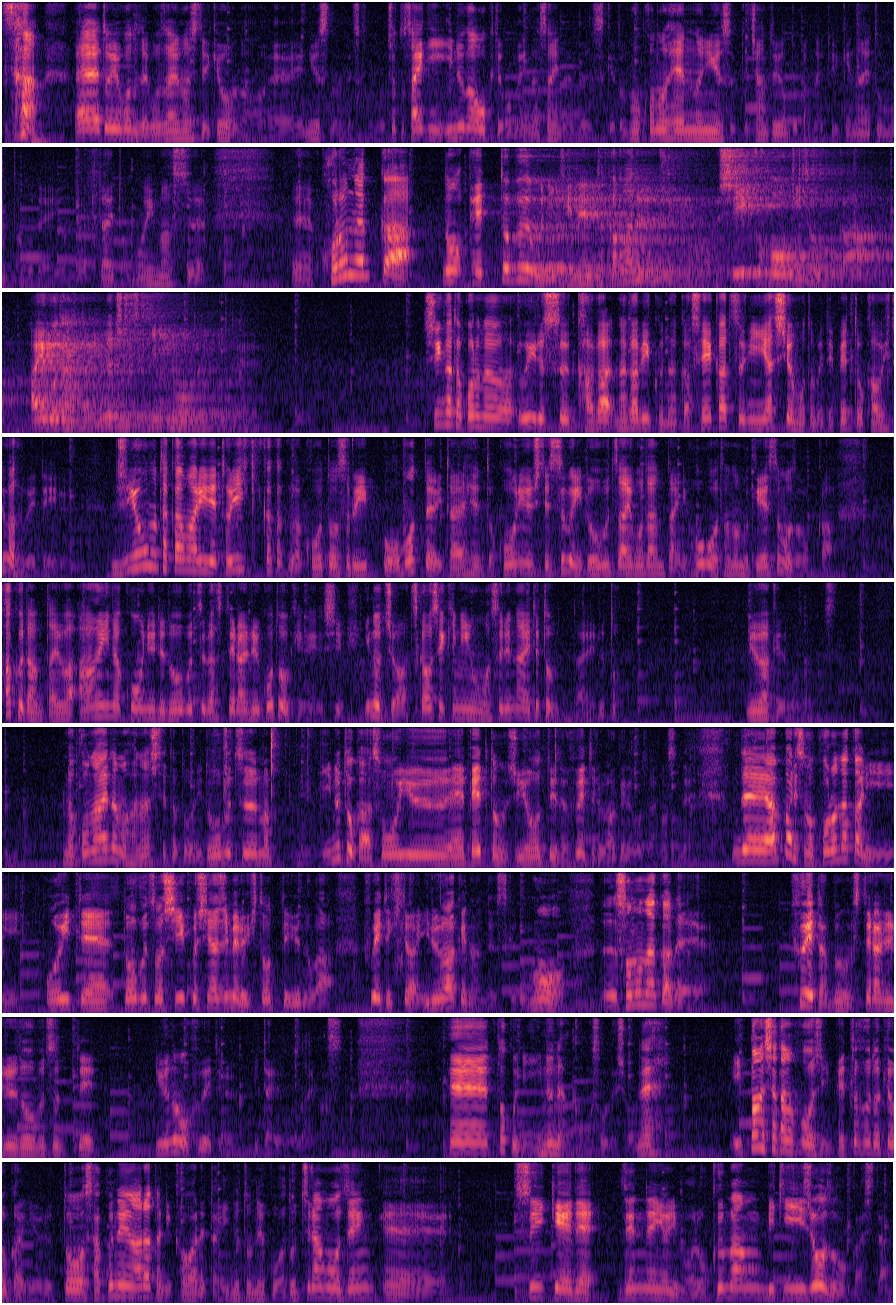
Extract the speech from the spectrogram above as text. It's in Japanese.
さあ、えー、ということでございまして今日の、えー、ニュースなんですけどもちょっと最近犬が多くてごめんなさいなんですけどもこの辺のニュースってちゃんと読んどかないといけないと思ったので読んでおきたいと思います、えー、コロナ禍のペットブームに懸念高まる飼育放棄増加。愛護団体命に責任をということで。新型コロナウイルス化が長引く中生活に癒しを求めてペットを飼う人が増えている。需要の高まりで取引価格が高騰する一方思ったより大変と購入してすぐに動物愛護団体に保護を頼むケースも増加。各団体は安易な購入で動物が捨てられることを懸念し命を扱う責任を忘れないでと訴えるというわけでございます。まあ、この間も話してた通り動物、まあ、犬とかそういう、ペットの需要っていうのは増えてるわけでございますね。でやっぱりそのコロナ禍において動物を飼育し始める人っていうのが増えてきてはいるわけなんですけどもその中で増えた分捨てられる動物っていうのも増えてるみたいでございます、えー、特に犬なんかもそうでしょうね。一般社団法人ペットフード協会によると昨年新たに飼われた犬と猫はどちらも全、えー、推計で前年よりも6万匹以上増加した。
